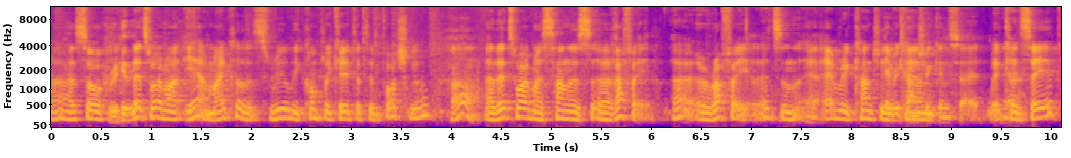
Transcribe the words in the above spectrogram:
Uh, so Really? that's why my, yeah, Michael is really complicated in Portugal. Oh. Uh, that's why my son is uh, Rafael. Uh, Rafael, that's in every country. Every can, country can say it, yeah. Can say it.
